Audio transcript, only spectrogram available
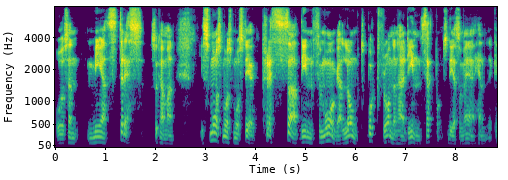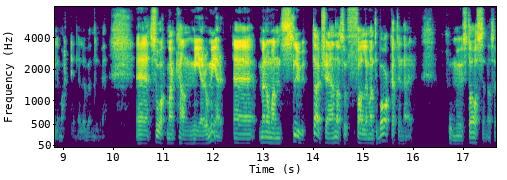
och sen med stress så kan man i små, små, små steg pressa din förmåga långt bort från den här din setpoints, det som är Henrik eller Martin eller vem det nu är. Eh, så att man kan mer och mer. Eh, men om man slutar träna så faller man tillbaka till den här homeostasen, alltså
